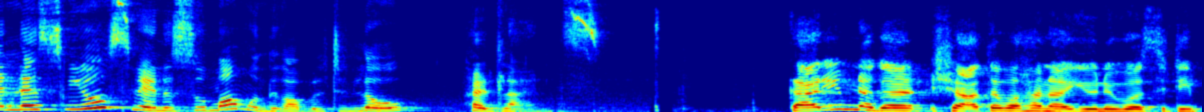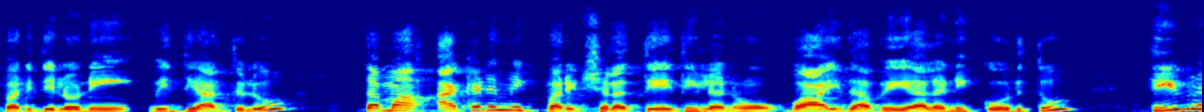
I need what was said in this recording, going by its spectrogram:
ఎన్ఎస్ న్యూస్ నేను సుమా ముందుగా బులెటిన్లో హెడ్లైన్స్. కరీంనగర్ శాతవాహన యూనివర్సిటీ పరిధిలోని విద్యార్థులు తమ అకాడమిక్ పరీక్షల తేదీలను వాయిదా వేయాలని కోరుతూ తీవ్ర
